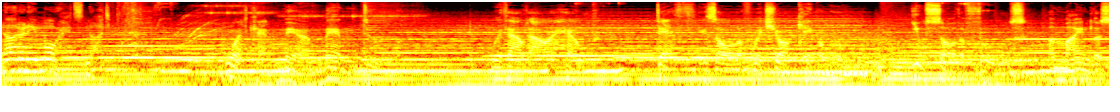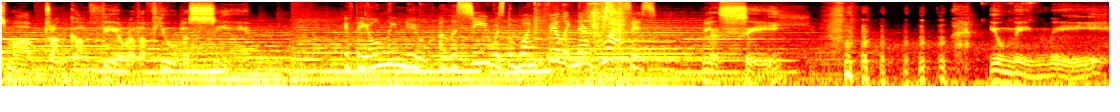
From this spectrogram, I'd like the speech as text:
Not anymore, it's not. What can mere men do? Without our help, death is all of which you're capable. You saw the fools, a mindless mob drunk on fear of a viewless sea. If they only knew a lassie was the one filling their glasses. Let's you mean me?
